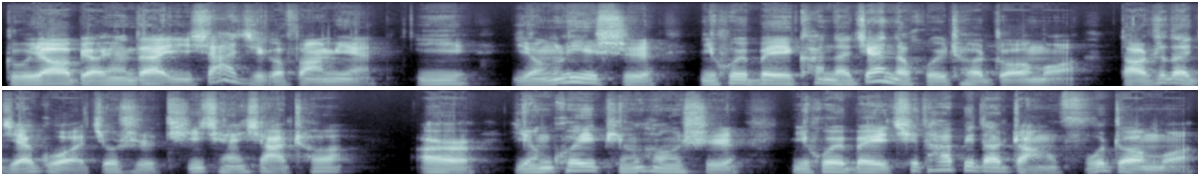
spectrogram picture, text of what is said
主要表现在以下几个方面：一、盈利时你会被看得见的回撤折磨，导致的结果就是提前下车。二、盈亏平衡时，你会被其他币的涨幅折磨，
